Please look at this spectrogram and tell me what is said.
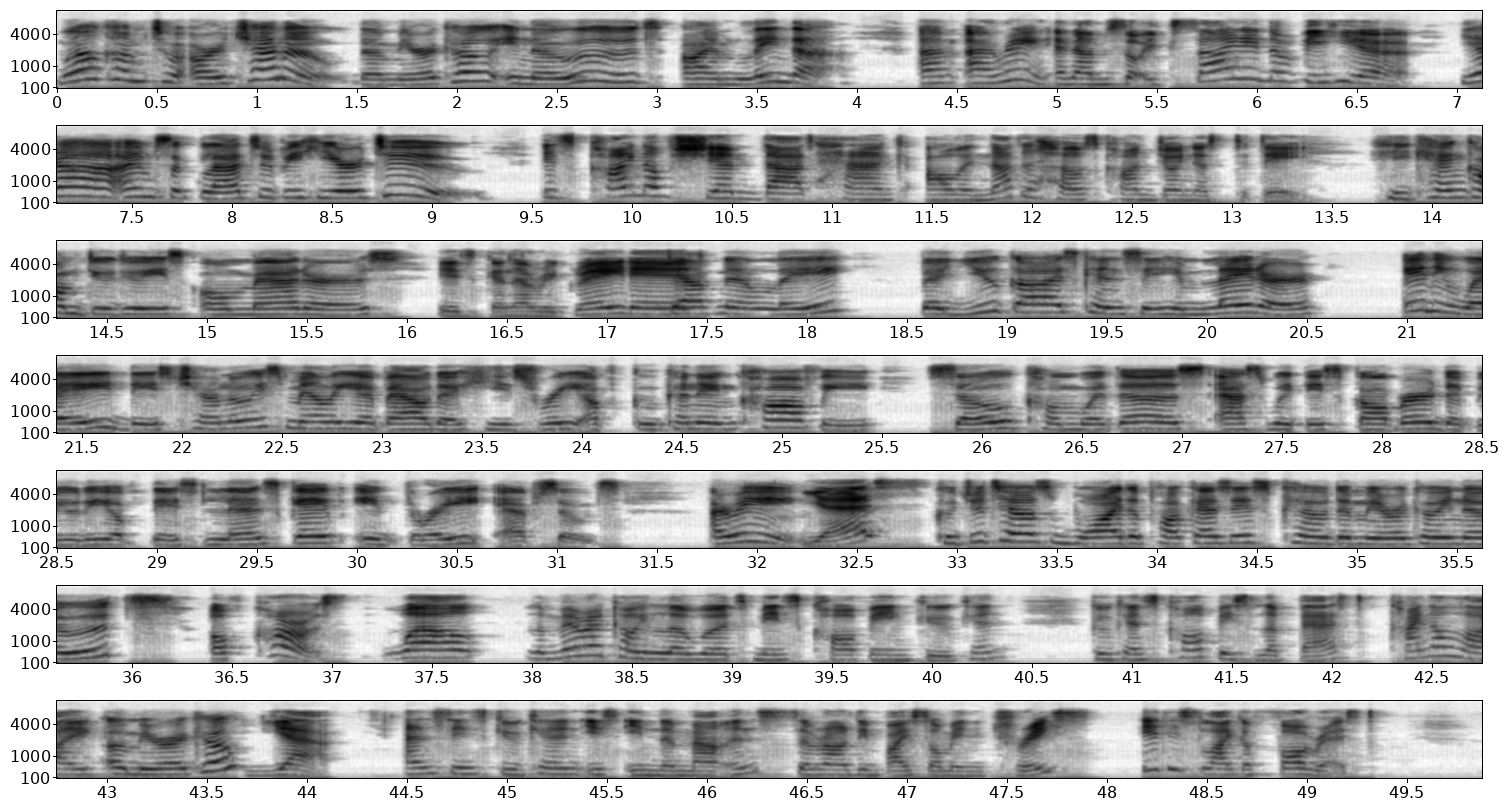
Welcome to our channel, The Miracle in the Woods. I'm Linda. I'm Irene and I'm so excited to be here. Yeah, I'm so glad to be here too. It's kind of a shame that Hank, our another host, can't join us today. He can't come due to his own matters. He's gonna regret it. Definitely. But you guys can see him later. Anyway, this channel is mainly about the history of Gukeng and coffee. So come with us as we discover the beauty of this landscape in three episodes. Irene, Yes? could you tell us why the podcast is called The Miracle in the Woods? Of course. Well, the miracle in the woods means coffee in Gukeng. Gukeng's coffee is the best, kind of like A miracle? yeah. And since Gukeng is in the mountains, surrounded by so many trees, it is like a forest.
